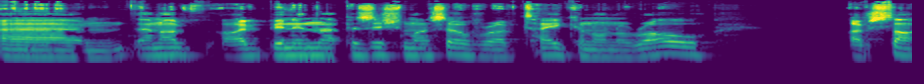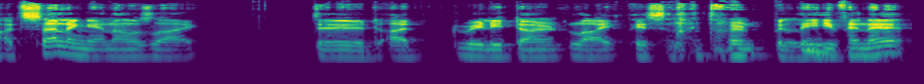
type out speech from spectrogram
Mm-hmm. Um, and I've I've been in that position myself where I've taken on a role, I've started selling it, and I was like, dude, I really don't like this, and I don't believe in it.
